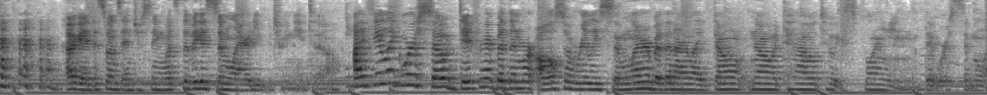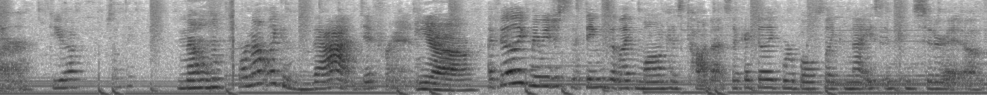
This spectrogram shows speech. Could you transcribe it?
okay, this one's interesting. What's the biggest similarity between you two? I feel like we're so different, but then we're also really similar. But then I like don't know how to explain that we're similar. Do you have something? No. We're not like that different. Yeah. I feel like maybe just the things that like mom has taught us. Like I feel like we're both like nice and considerate of.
